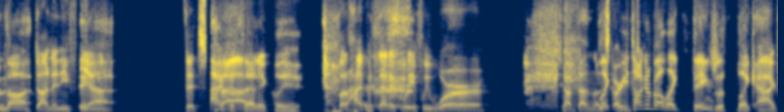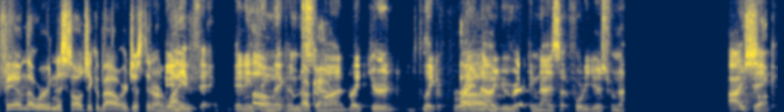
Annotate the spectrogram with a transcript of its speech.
Not done anything yeah. that's bad, Hypothetically, but hypothetically, if we were to have done those like, are you talking about like things with like AgFam that we're nostalgic about, or just in our life? anything anything that Oh, comes okay. to mind like you're like right now Um, you recognize that 40 years from now i So- think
